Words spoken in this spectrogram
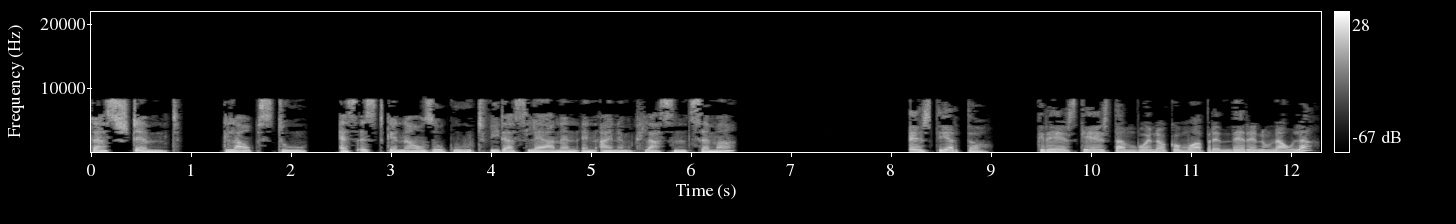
Das stimmt. Glaubst du, es ist genauso gut wie das Lernen in einem Klassenzimmer? Es cierto. ¿Crees que es tan bueno como aprender en un aula?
